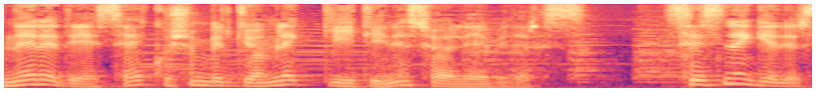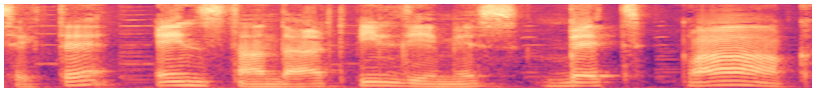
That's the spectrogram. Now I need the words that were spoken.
Neredeyse kuşun bir gömlek giydiğini söyleyebiliriz. Sesine gelirsek de en standart bildiğimiz bet, gak,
